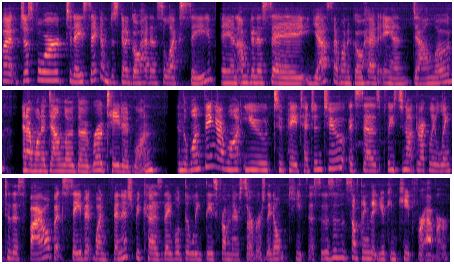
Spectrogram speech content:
But just for today's sake, I'm just gonna go ahead and select save. And I'm gonna say, yes, I wanna go ahead and download. And I wanna download the rotated one. And the one thing I want you to pay attention to, it says, please do not directly link to this file, but save it when finished because they will delete these from their servers. They don't keep this. So this isn't something that you can keep forever.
